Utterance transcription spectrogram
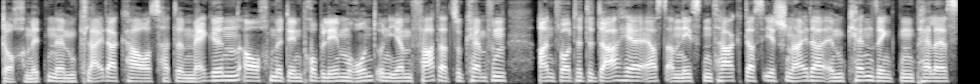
Doch mitten im Kleiderchaos hatte Meghan auch mit den Problemen rund um ihrem Vater zu kämpfen, antwortete daher erst am nächsten Tag, dass ihr Schneider im Kensington Palace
